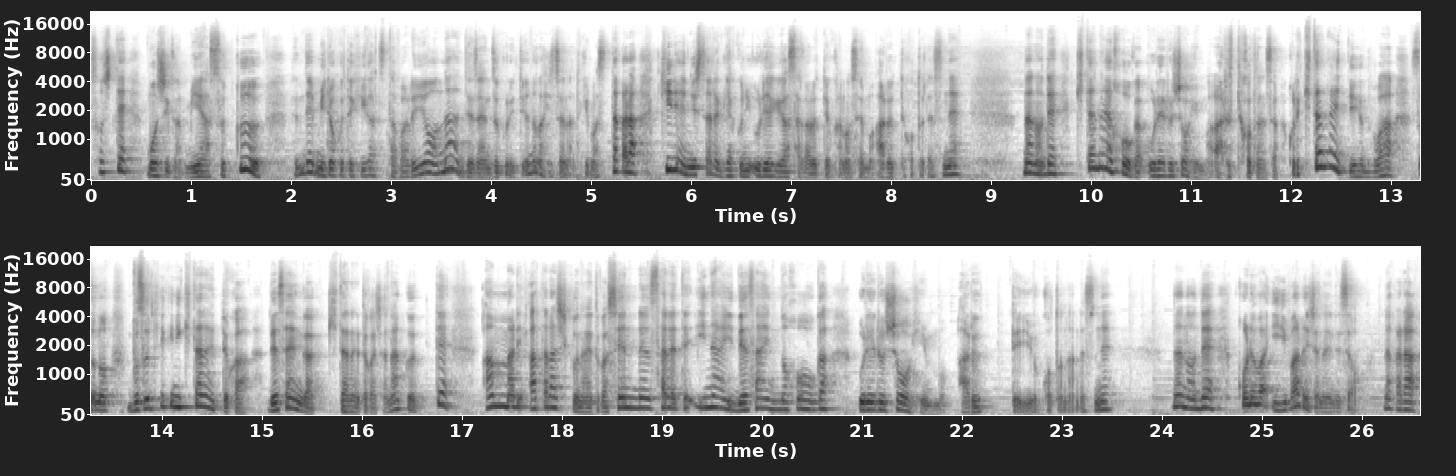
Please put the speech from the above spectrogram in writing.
そして文字が見やすく、で、魅力的が伝わるようなデザイン作りっていうのが必要になってきます。だから、綺麗にしたら逆に売り上げが下がるっていう可能性もあるってことですね。なので、汚い方が売れる商品もあるってことなんですよ。これ汚いっていうのは、その物理的に汚いとか、デザインが汚いとかじゃなくって、あんまり新しくないとか洗練されていないデザインの方が売れる商品もあるっていうことなんですね。なので、これはいい悪いじゃないんですよ。だから、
